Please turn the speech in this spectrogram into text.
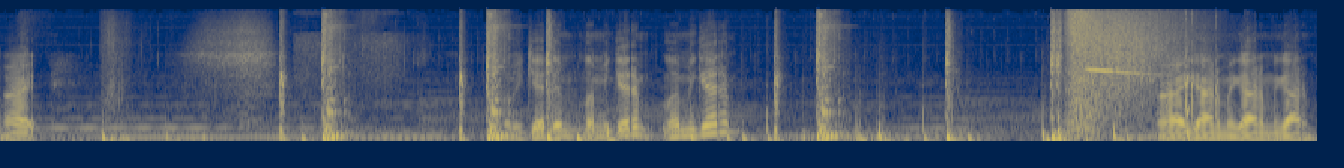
Alright. Let me get him. Let me get him. Let me get him. Alright, I got him. I got him. I got him.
